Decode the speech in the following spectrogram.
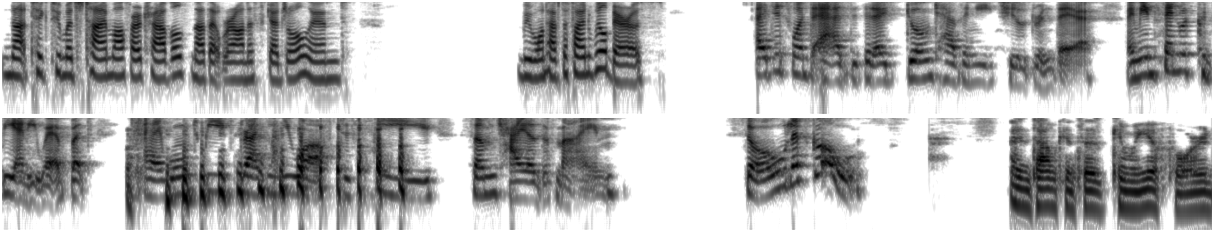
not take too much time off our travels, not that we're on a schedule, and we won't have to find wheelbarrows. I just want to add that I don't have any children there. I mean, Fenwick could be anywhere, but I won't be dragging you off to see some child of mine. So let's go. And Tompkins says, "Can we afford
